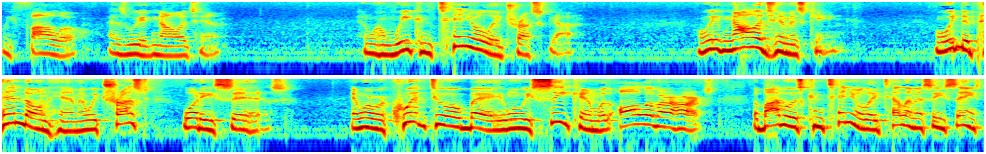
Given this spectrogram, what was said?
We follow as we acknowledge Him. And when we continually trust God, when we acknowledge Him as King, when we depend on Him and we trust what He says, and when we're quick to obey, and when we seek Him with all of our hearts, the Bible is continually telling us these things.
